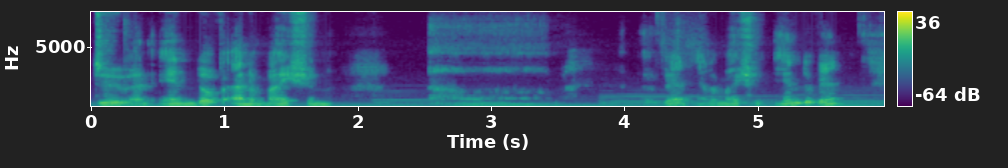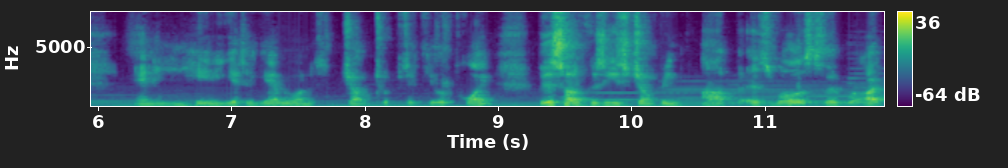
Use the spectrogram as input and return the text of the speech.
do an end of animation um, event, animation end event. And in here, yet again, we wanted to jump to a particular point. But this time, because he's jumping up as well as to the right,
